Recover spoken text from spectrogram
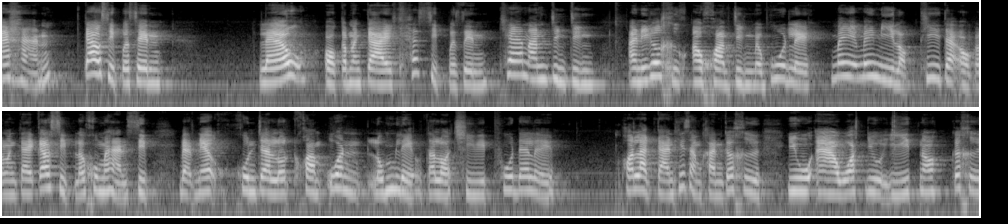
อาหาร 90%แล้วออกกำลังกายแค่ 10%แค่นั้นจริง ๆ อันนี้ก็คือเอาความจริงมาพูดเลย ไม่ไม่มีหรอกที่จะออกกำลังกาย 90 แล้วคุมอาหาร 10 แบบนี้คุณจะลดความอ้วนล้มเหลวตลอดชีวิตพูดได้เลย เพราะหลักการที่สำคัญก็คือ you are what you eat เนาะก็คือ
